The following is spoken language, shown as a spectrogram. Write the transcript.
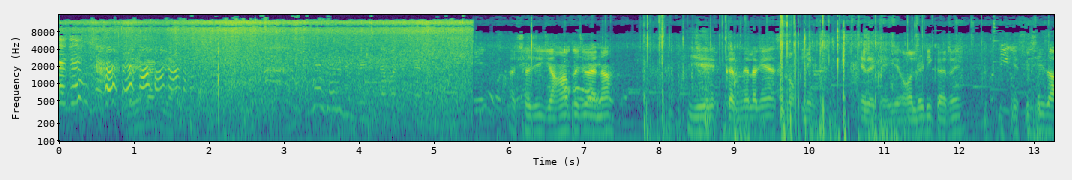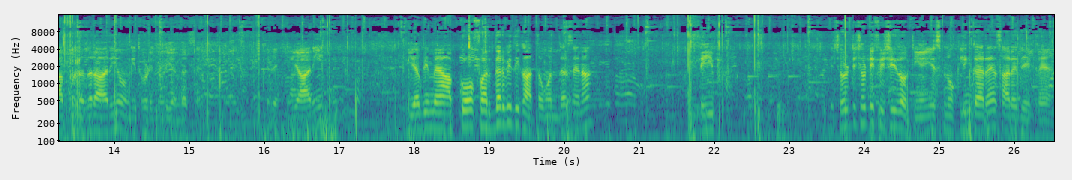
देखिए ये क्या किया? अच्छा जी, यहाँ पे जो है ना, ये करने लगे हैं स्नोकलिंग ये देखें, ये ऑलरेडी कर रहे हैं। ये फिशेज आपको नज़र आ रही होंगी थोड़ी थोड़ी अंदर से। ये देखें, ये आ रही हैं। ये अभी मैं आपको फर्दर भी दिखाता हूँ, अंदर से ना। डीप ये छोटी छोटी फिशेज होती हैं, ये स्नोकलिंग कर रहे हैं, सारे देख रहे हैं।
